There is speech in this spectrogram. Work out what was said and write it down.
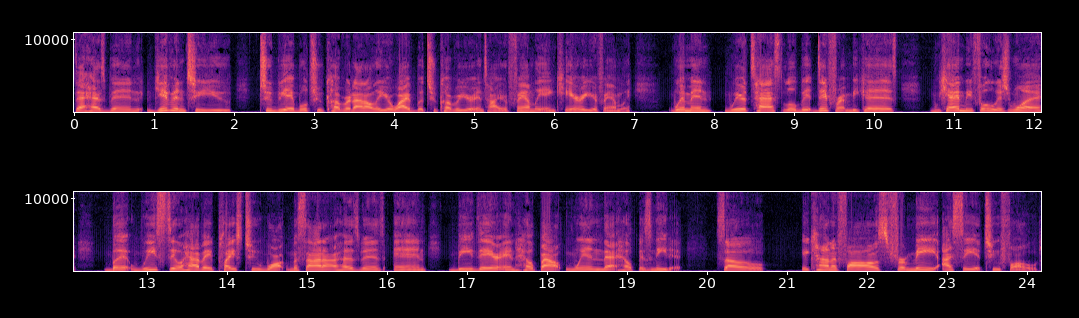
that has been given to you to be able to cover not only your wife but to cover your entire family and carry your family women we're tasked a little bit different because we can be foolish one but we still have a place to walk beside our husbands and be there and help out when that help is needed so it kind of falls for me i see it twofold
